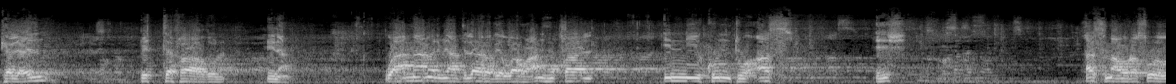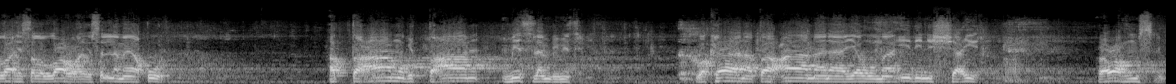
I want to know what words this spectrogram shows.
كالعلم بالتفاضل. نعم. وعن معمر بن عبد الله رضي الله عنه قال إني كنت أص إيش؟ أسمع رسول الله صلى الله عليه وسلم يقول الطعام بالطعام مثلا بمثل. وكان طعامنا يومئذ الشعير. رواه مسلم.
